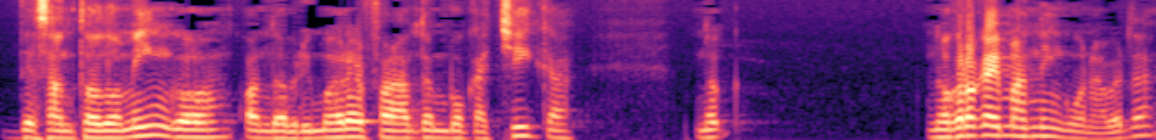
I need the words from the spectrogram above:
de Santo Domingo, cuando abrimos el restaurante en Boca Chica. No creo que hay más ninguna, ¿verdad?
